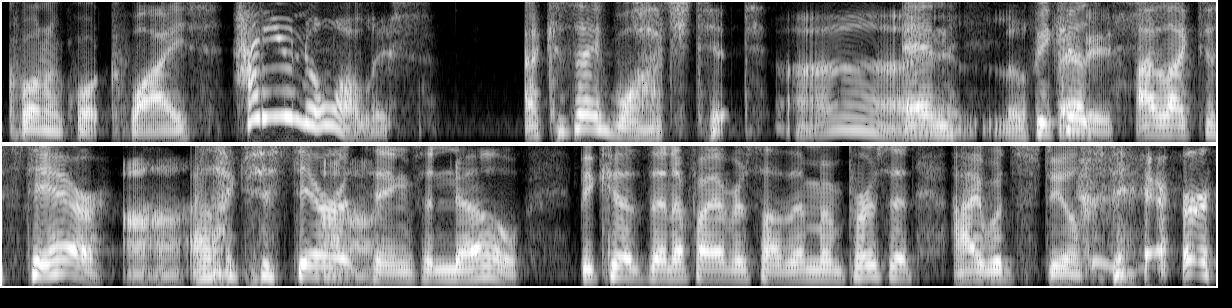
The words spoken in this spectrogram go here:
quote unquote twice How do you know all this? Because I watched it. Ah, and because fetish. I like to stare, I like to stare at things and know. Because then, if I ever saw them in person, I would still stare.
